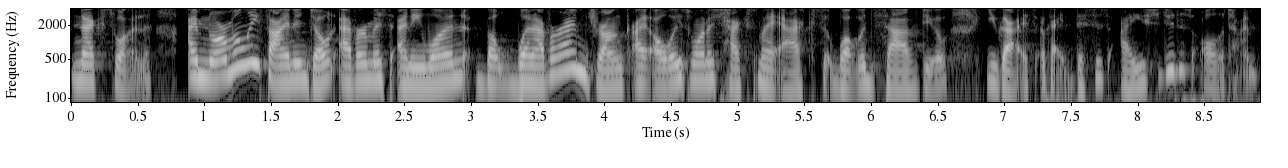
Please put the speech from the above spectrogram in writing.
Next one. I'm normally fine and don't ever miss anyone, but whenever I'm drunk, I always want to text my ex. What would Sav do? You guys, okay, this is, I used to do this all the time.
